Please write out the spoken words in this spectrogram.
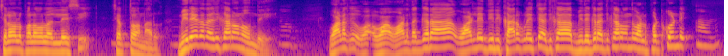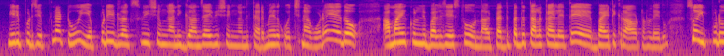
చిలవల పొలవలు అల్లేసి చెప్తా ఉన్నారు. మీరే కదా అధికారంలో ఉంది. వాళ్ళకి వాళ్ళ దగ్గర వాళ్ళే దీనికి కారకులైతే అధికార మీ దగ్గర అధికారం ఉంది వాళ్ళు పట్టుకోండి. అవును. మీరు ఇప్పుడు చెప్పినట్టు ఎప్పుడు ఈ డ్రగ్స్ విషయం కానీ గంజాయి విషయం కానీ తెర మీదకి వచ్చినా కూడా ఏదో అమాయకుల్ని బలి చేస్తూ ఉన్నారు. పెద్ద పెద్ద తలకాయలు అయితే బయటికి రావటం లేదు. సో ఇప్పుడు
